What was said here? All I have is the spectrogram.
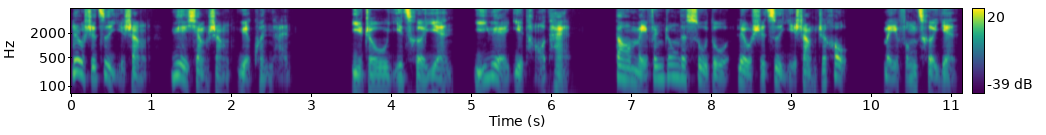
六十字以上越向上越困难。一周一测验，一月一淘汰。到每分钟的速度六十字以上之后，每逢测验，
